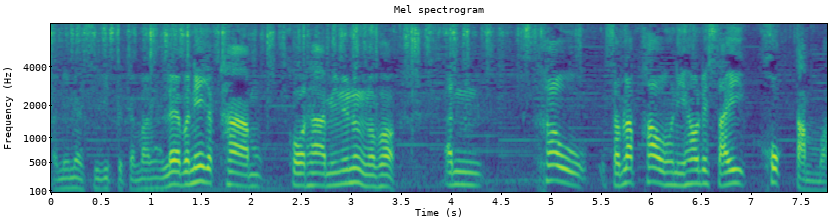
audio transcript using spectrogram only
อันนี้เนี่ยชีวิตประจำวันแล้ววันนี้จะถามขอถามอีกนิดนึงเนาะพ่ออันเข้าสำหรับเข้าคนนี้เขาได้ไซส์โคกต่ำบ่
